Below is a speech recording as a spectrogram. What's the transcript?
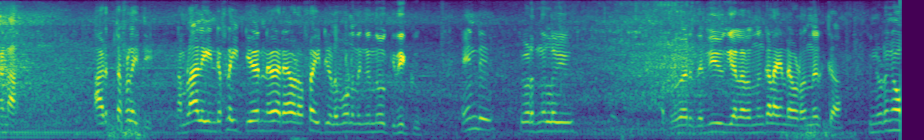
കണ്ടാ അടുത്ത ഫ്ലൈറ്റ് നമ്മൾ അലീന്റെ ഫ്ലൈറ്റ് വരുന്ന വരെ അവിടെ ഫ്ലൈറ്റുകൾ പോകണം നിങ്ങൾ നോക്കി നിൽക്കും. ഉണ്ട് ഇവിടെ നിന്നുള്ള വ്യൂ അപ്പോൾ വെറുതെ വ്യൂ ഗ്യാലറൊന്നും കളയണ്ട അവിടെ നിൽക്കാം. പിന്നെ ഇവിടെ നോ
